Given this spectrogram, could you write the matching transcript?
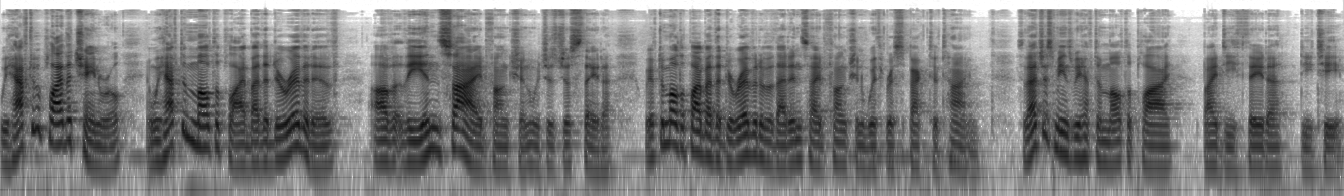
we have to apply the chain rule, and we have to multiply by the derivative of the inside function, which is just theta. We have to multiply by the derivative of that inside function with respect to time. So that just means we have to multiply by d theta dt.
